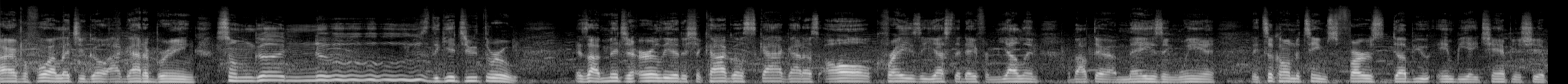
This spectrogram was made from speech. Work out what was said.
All right, before I let you go, I got to bring some good news to get you through. As I mentioned earlier, the Chicago Sky got us all crazy yesterday from yelling about their amazing win. They took home the team's first WNBA championship.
